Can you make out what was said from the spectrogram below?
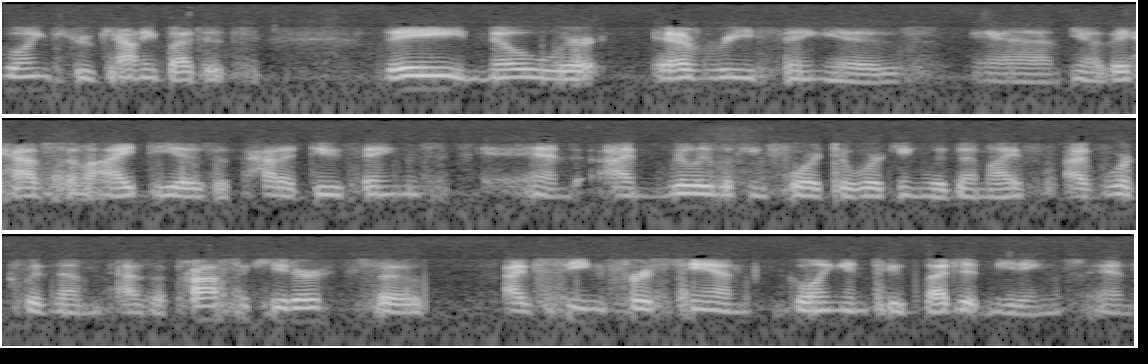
going through county budgets, they know where everything is and you know they have some ideas of how to do things and I'm really looking forward to working with them. I've I've worked with them as a prosecutor, so I've seen firsthand going into budget meetings and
